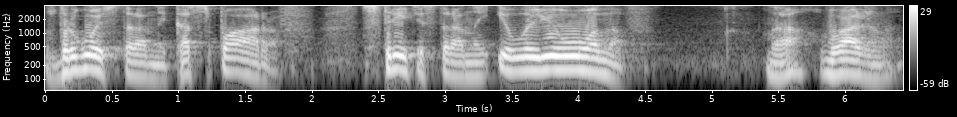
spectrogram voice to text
с другой стороны Каспаров, с третьей стороны Илларионов, да, важно.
